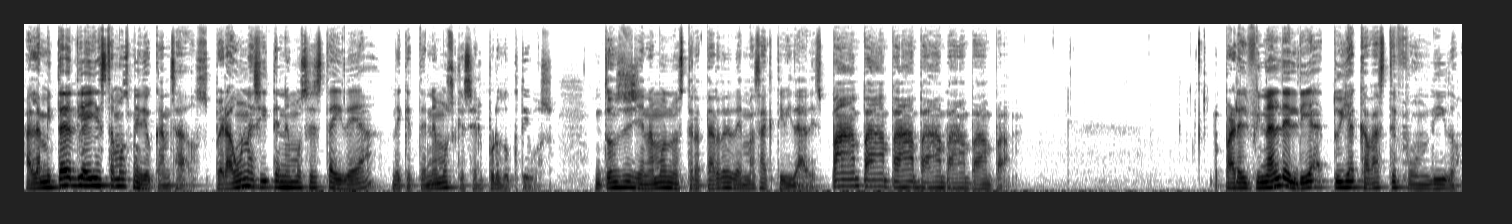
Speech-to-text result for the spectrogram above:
A la mitad del día ya estamos medio cansados, pero aún así tenemos esta idea de que tenemos que ser productivos. Entonces llenamos nuestra tarde de más actividades. Pam, pam, pam, pam, pam, pam, pam. Para el final del día tú ya acabaste fundido.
